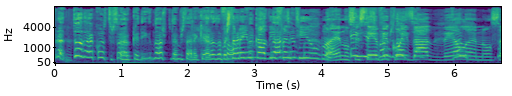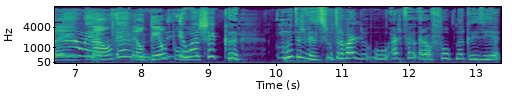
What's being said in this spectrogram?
Pronto, toda a construção é o que eu digo. Nós podemos estar aqui horas a Mas falar. também e um bocado dar sempre- infantil, não é? Não sei É se tem a ver com a idade sempre- dela, não sei. Não, é- Não, é- é o tempo. Eu acho é que muitas vezes o trabalho, o- acho que foi- era o Faulkner que dizia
